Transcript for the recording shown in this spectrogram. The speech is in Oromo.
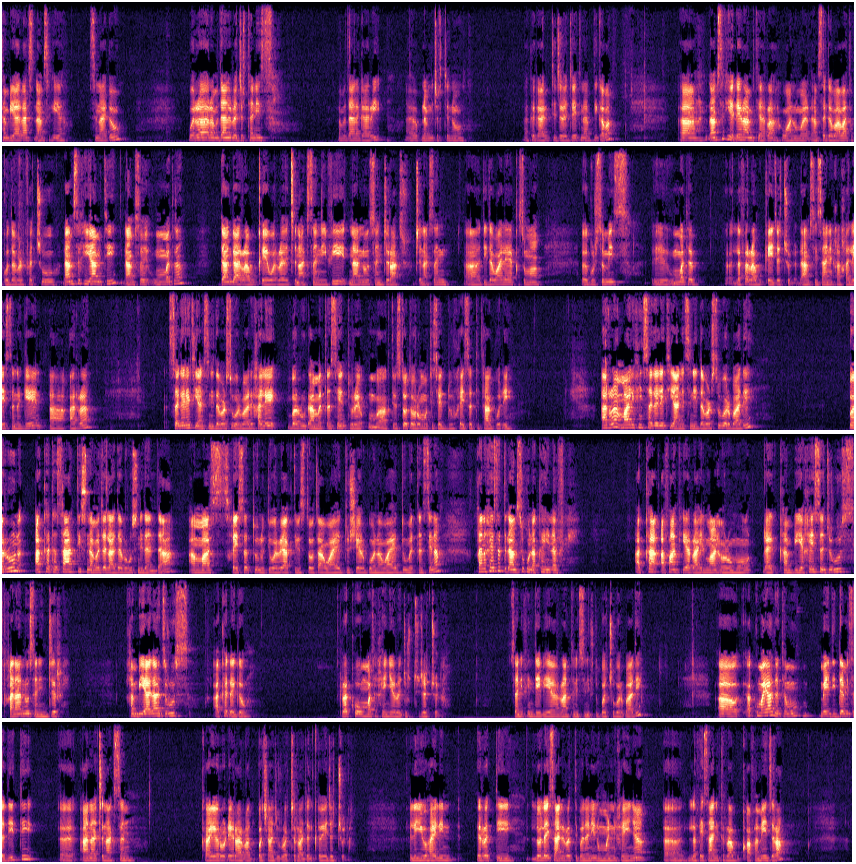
kan biyyaalaas dhaamsa kiyya isin haa ga'u warra ramadaan irra jirtaniis ramadaana gaarii namni cuftinuu akka gaariitti jira jeetiin abdii qaba. Dhaamsi kiyya dheeraa miti har'aa waanuma dhaamsa gabaabaa tokko dabarfachuu dhaamsa kiyyaa miti dhaamsa uummata daangaa irraa buqqee warra cinaaksanii fi naannoo san jiraatu cinaaksan diidawaalee akkasuma gursumis uummata lafarraa buqqee jechuudha dhaamsi isaanii kakaleessa nagee har'a sagalee tiyyaan isinii dabarsuu barbaade kalee barruudhaan maxxanseen ture aktivistoota oromootis hedduu keessatti taaggodhe. Har'a maaliifin sagalee tiyyaan isinii dabarsuu barbaade? Barruun akka tasaattis nama jalaa dabruus ni danda'a. Ammaas keessattuu nuti warri aktivistootaa waa hedduu sheergoona waa hedduu maxxansina. Kana keessatti dhaamsi kun akka hin hafne akka afaan kiyyarraa ilmaan Oromoo kan biyya keessa jirus kan naannoo san hin jirre kan biyya alaa jirus akka dhaga'u rakkoo uummata keenya irra jirtu jechuudha. Saniif hin deebi'ee irraantan isiniif dubbachuu barbaade. Akkuma yaadatamu mee 23tti aanaa cinaaksan kan yeroo dheeraa irraa dubbachaa jirru achirraa jalqabee jechuudha. Liyyuu haayiliin irratti lola isaan irratti bananiin uummanni keenya lafa isaaniitirraa buqqaafamee jira.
